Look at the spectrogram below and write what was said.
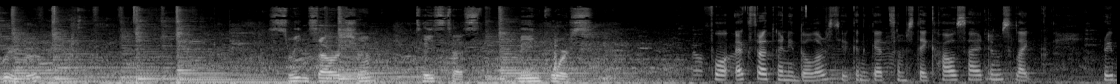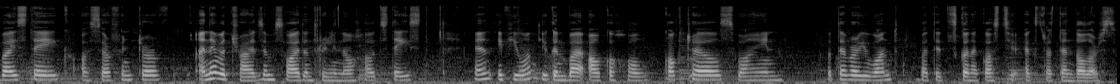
Pretty good. Sweet and sour shrimp, taste test, main course. For extra $20 you can get some steakhouse items like ribeye steak or surf and turf. I never tried them so I don't really know how it tastes. And if you want you can buy alcohol, cocktails, wine, whatever you want, but it's gonna cost you extra $10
